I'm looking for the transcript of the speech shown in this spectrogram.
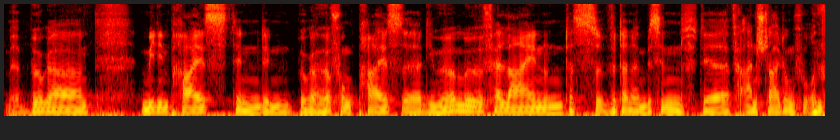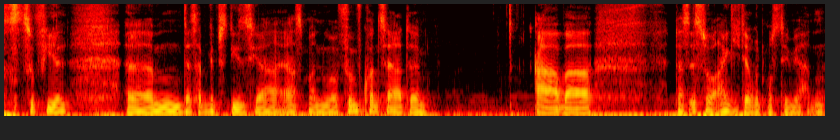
Bürgermedienpreis, den, den Bürgerhörfunkpreis, äh, die Hörmöwe verleihen und das wird dann ein bisschen der Veranstaltung für uns zu viel. Ähm, deshalb gibt es dieses Jahr erstmal nur fünf Konzerte. Aber das ist so eigentlich der Rhythmus, den wir hatten.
